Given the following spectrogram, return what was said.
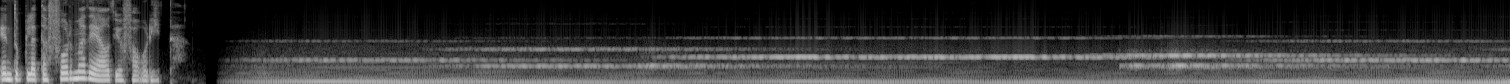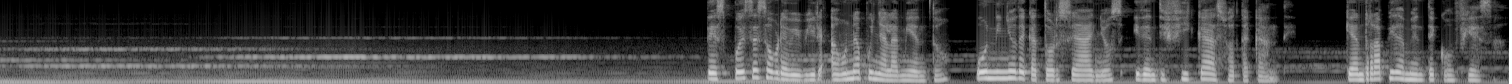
en tu plataforma de audio favorita. Después de sobrevivir a un apuñalamiento, un niño de 14 años identifica a su atacante quien rápidamente confiesa,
